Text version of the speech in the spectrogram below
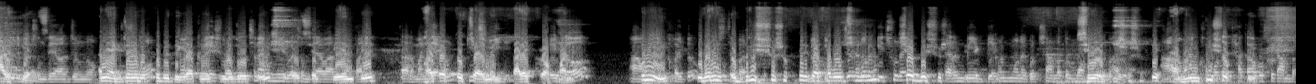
আর কি আছে? দেওয়ার জন্য আমি একজনের কোনো বক্তব্যের দিকে আপনার প্রক্রিয়া নির্বাচন ব্যাপারে। তার মানে চেয়ারম্যান তারেক রহমান এটাও তিনি আওয়ামী লীগ হয়তো ইদানিং বুঝতে পারছে। অদৃশ্য শক্তির কথা বলছেন বুঝার না? কোনো কিছু নাই, সে অদৃশ্য শক্তি। বিএনপি এখন মনে করছে আমরা তো সেই মহা অদৃশ্য ভালো। শক্তি আওয়ামী এমন কি শক্তি। থাকা অবস্থায় আমরা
